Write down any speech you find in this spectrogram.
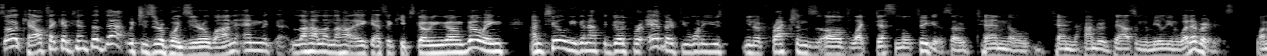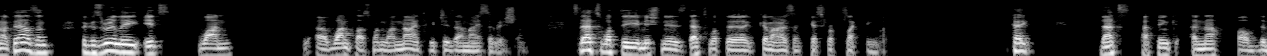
So okay, I'll take a tenth of that, which is 0.01, and lahalan lahalan as it keeps going, and going, and going until you're to have to go forever if you want to use, you know, fractions of like decimal figures, so 10 or 10, 100,000, a million, whatever it is, one thousandth, because really it's one, uh, one plus one one ninth, which is our Maisa Rishon. So that's what the mission is. That's what the Gemara is, I guess, reflecting on. Okay, that's I think enough of the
